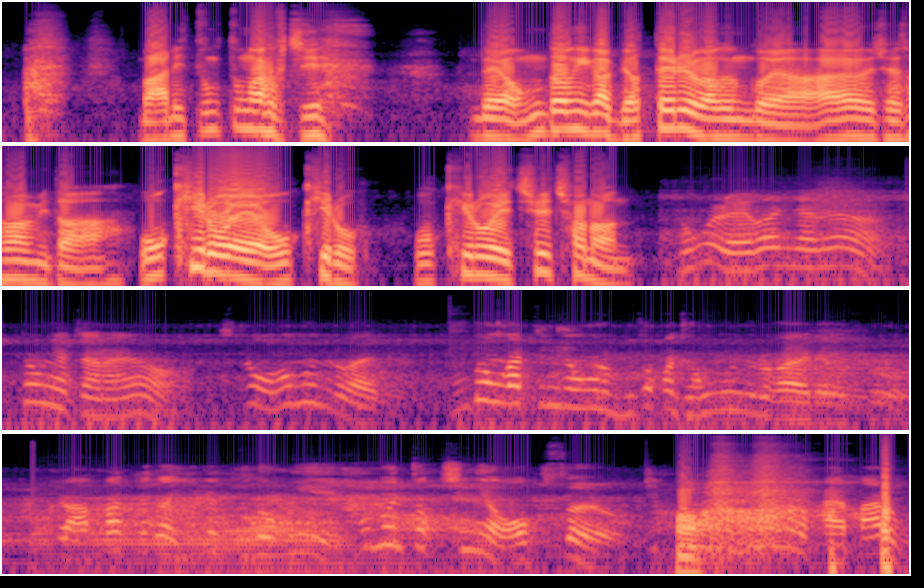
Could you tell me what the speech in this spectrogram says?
말이 뚱뚱하지. 내 엉덩이가 몇 대를 막은 거야. 아유, 죄송합니다. 5kg에 5kg. 5kg에 7,000원. 저걸 왜 봤냐면 수동이었잖아요. 수동 후문으로 가야 돼. 구동 같은 경우는 무조건 정문으로 가야 되고 또. 그 아파트가 209동이 후문 쪽 층이 없어요. 어. 후문으로 가야 빠르고.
